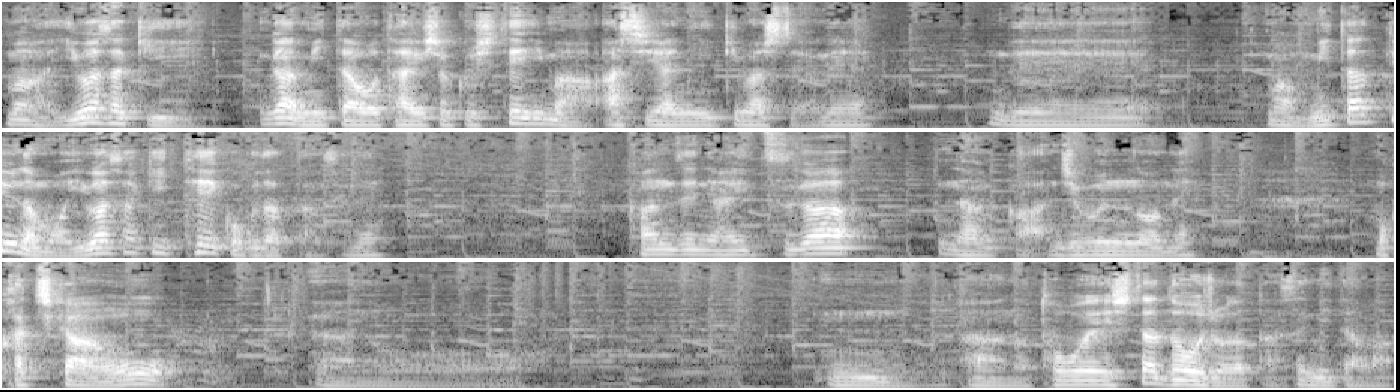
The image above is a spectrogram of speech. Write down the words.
まあ岩崎が三田を退職して今芦屋に行きましたよね。でまあ三田っていうのはもう岩崎帝国だったんですよね。完全にあいつがなんか自分のねもう価値観をあのうんあの投影した道場だったんですね三田は。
